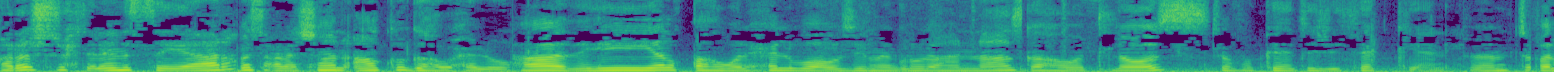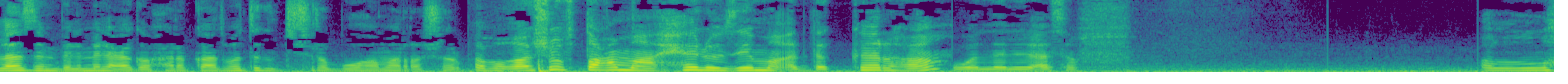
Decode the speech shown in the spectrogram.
خرجت رحت لين السيارة بس علشان آكل قهوة حلوة. هذه هي القهوة الحلوة أو زي ما يقولوا لها الناس قهوة لوز. شوفوا كذا تجي ثك يعني فهمتوا؟ فلازم بالملعقة وحركات ما تقدروا تشربوها مرة شرب. أبغى أشوف طعمها حلو زي ما أتذكرها ولا للأسف؟ الله.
